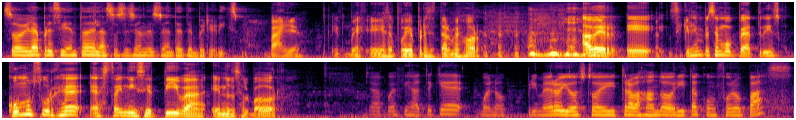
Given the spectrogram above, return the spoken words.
Soy la presidenta de la Asociación de Estudiantes de Periodismo. Vaya, ella se puede presentar mejor. A ver, eh, si quieres empecemos, Beatriz, ¿cómo surge esta iniciativa en El Salvador? Ya, pues fíjate que, bueno, primero yo estoy trabajando ahorita con Foro Paz.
